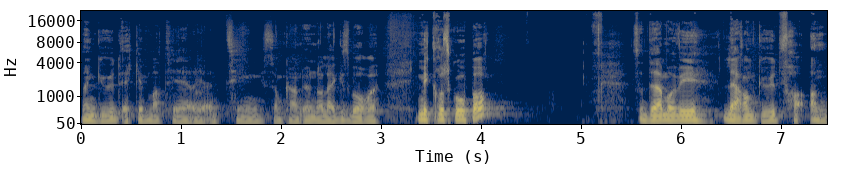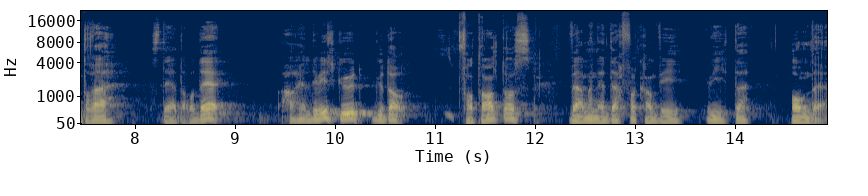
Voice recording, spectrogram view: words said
men Gud er ikke materie, en ting som kan underlegges våre mikroskoper. Så der må vi lære om Gud fra andre steder. Og det har heldigvis Gud. Gud har fortalt oss hvem han er. Derfor kan vi vite om det.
